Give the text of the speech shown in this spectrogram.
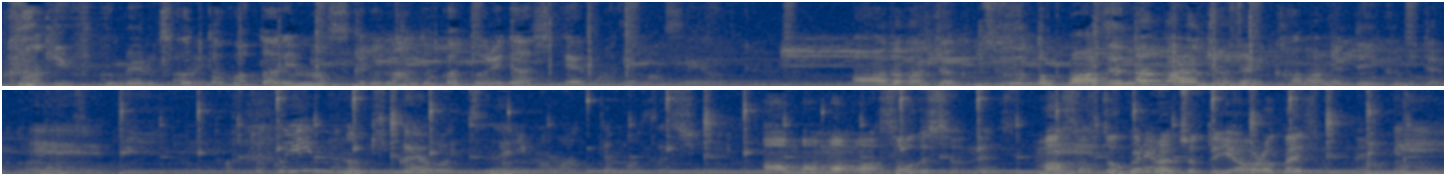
空気含める作ったことありますけど何度か取り出して混ぜますよ。ああだからじゃあずっと混ぜながら徐々に絡めていくみたいな感じ、ええ。クリームの機械は常に回ってますし、あまあまあまあそうですよね。まあええソフトクリームはちょっと柔らかいですもんね。え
